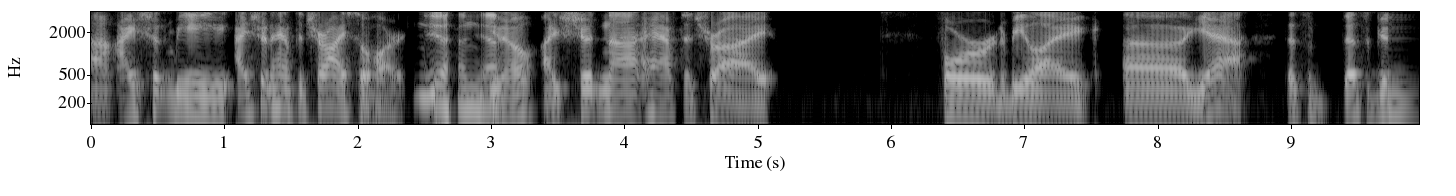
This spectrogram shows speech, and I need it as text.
uh, I shouldn't be. I shouldn't have to try so hard. yeah, yeah. You know, I should not have to try for to be like, uh, yeah, that's that's a good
